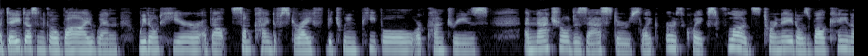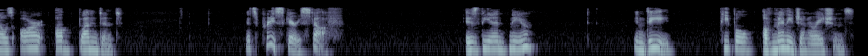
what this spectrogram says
A day doesn't go by when we don't hear about some kind of strife between people or countries, and natural disasters like earthquakes, floods, tornadoes, volcanoes are abundant. It's pretty scary stuff. Is the end near? Indeed, people of many generations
